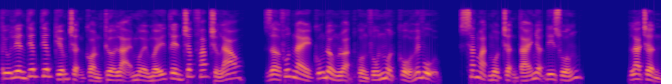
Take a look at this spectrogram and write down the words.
Tiểu liên tiếp tiếp kiếm trận còn thừa lại mười mấy tên chấp pháp trưởng lão, giờ phút này cũng đồng loạt cuồng phún một cổ huyết vụ, sắc mặt một trận tái nhợt đi xuống. La Trần,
